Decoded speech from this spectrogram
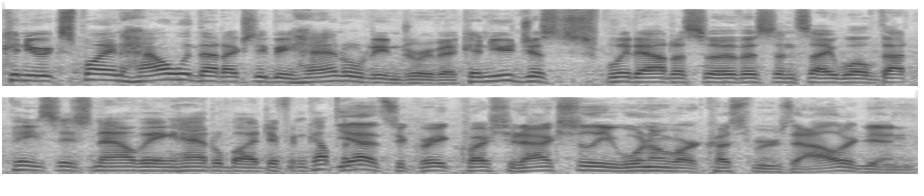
can you explain how would that actually be handled in Druva? Can you just split out a service and say, say, well, that piece is now being handled by a different company? Yeah, it's a great question. Actually, one of our customers, Allergan,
